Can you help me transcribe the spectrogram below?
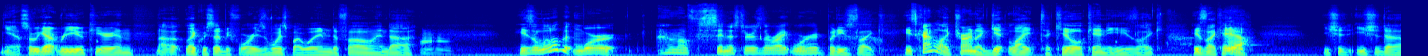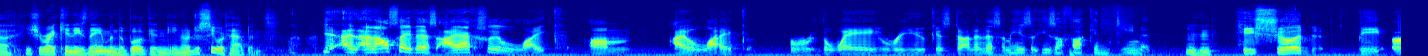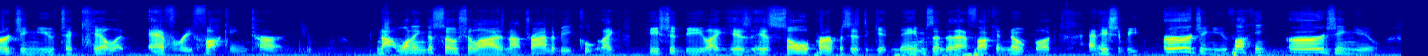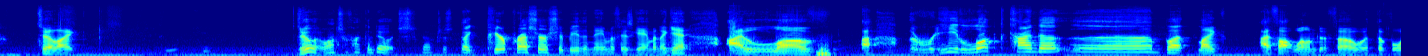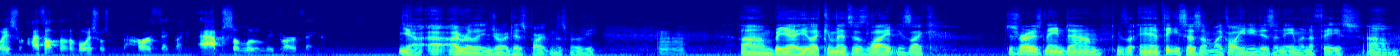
yeah. So we got Ryuk here, and uh, like we said before, he's voiced by William Dafoe, and uh, hmm he's a little bit more. I don't know if sinister is the right word, but he's like he's kind of like trying to get Light to kill Kenny. He's like he's like, hey, Yeah. you should you should uh you should write Kenny's name in the book, and you know just see what happens. Yeah, and, and I'll say this: I actually like, um, I like r- the way Ryuk is done in this. I mean, he's he's a fucking demon. hmm He should be urging you to kill at every fucking turn. Not wanting to socialize, not trying to be cool. Like he should be like his his sole purpose is to get names into that fucking notebook, and he should be urging you, fucking urging you, to like do it. Why don't you fucking do it? Just, you know, just like peer pressure should be the name of his game. And again, I love. Uh, he looked kind of, uh, but like I thought Willem Dafoe with the voice. I thought the voice was perfect, like absolutely perfect. Yeah, I, I really enjoyed his part in this movie. hmm Um, but yeah, he like convinces Light. He's like, just write his name down. He's like, and I think he says something like, "All you need is a name and a face." Um,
